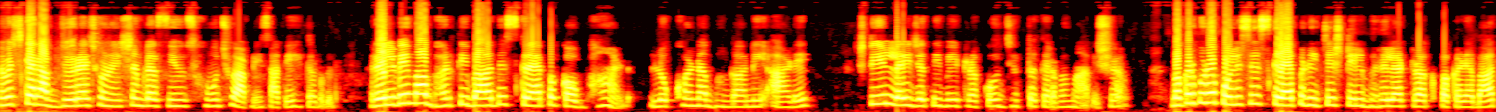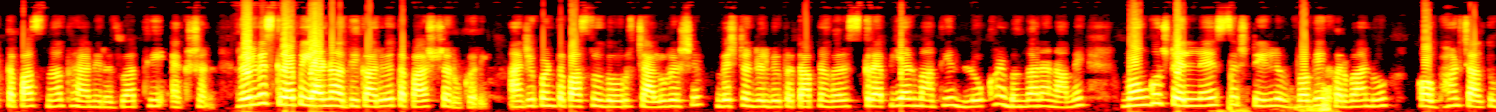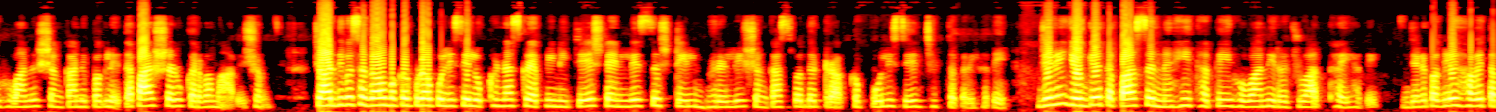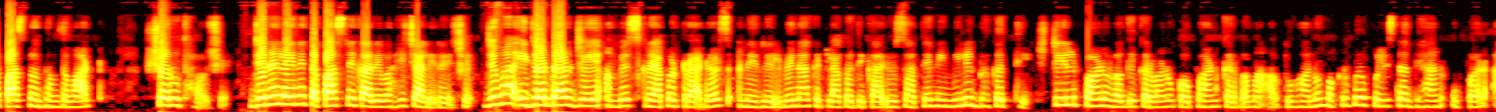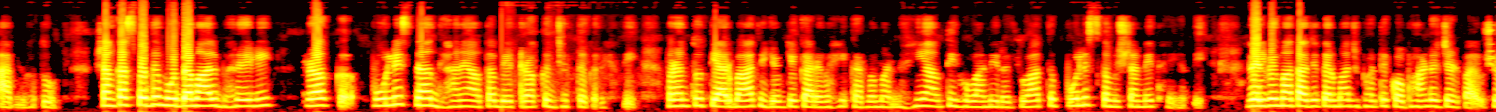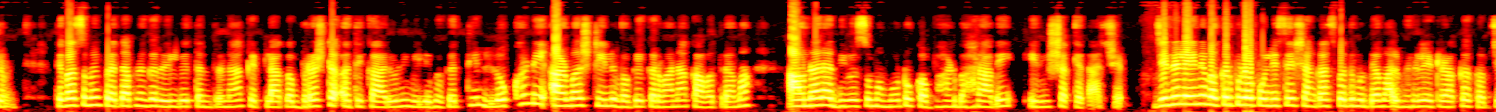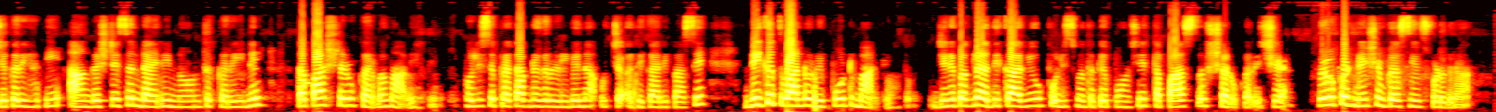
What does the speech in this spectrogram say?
નમસ્કાર, આપ જોઈ રહ્યા છો નેશન પ્લસ ન્યૂઝ. હું છું આપની સાથે હિતા ભગત. રેલવેમાં ભરતી બાદ સ્ક્રેપ કૌભાંડ લોખંડના ભંગારની આડે સ્ટીલ લઈ જતી બે ટ્રકો જપ્ત કરવામાં આવી છે. મકરપુરા પોલીસે સ્ક્રેપ નીચે સ્ટીલ ભરેલા ટ્રક પકડ્યા બાદ તપાસ ન થયાની રજૂઆતથી એક્શન. રેલવે સ્ક્રેપ યાર્ડના અધિકારીઓએ તપાસ શરૂ કરી. આજે પણ તપાસનો દોર ચાલુ રહેશે. વેસ્ટર્ન રેલવે પ્રતાપનગર સ્ક્રેપ યાર્ડમાંથી લોખંડ ભંગાના નામે મોંઘો સ્ટેનલેસ સ્ટીલ વગે કરવાનું કૌભાંડ ચાલતું હોવાની શંકાને પગલે તપાસ શરૂ કરવામાં આવી છે. ચાર દિવસ અગાઉ મકરપુરા પોલીસે લોખંડના સ્ક્રેપની નીચે સ્ટેનલેસ સ્ટીલ ભરેલી શંકાસ્પદ ટ્રક પોલીસે જપ્ત કરી હતી, જેની યોગ્ય તપાસ નહીં થતી હોવાની રજૂઆત થઈ હતી, જેને પગલે હવે તપાસનો ધમધમાટ શરૂ થયો છે, જેને લઈને તપાસની કાર્યવાહી ચાલી રહી છે. જેમાં ઇજારદાર જય અંબે સ્ક્રેપ ટ્રેડર્સ અને રેલવેના કેટલાક અધિકારીઓ સાથેની મિલીભગતથી સ્ટીલ પણ વગે કરવાનું કૌભાંડ કરવામાં આવતું હોવાનું મકરપુરા પોલીસના ધ્યાન ઉપર આવ્યું હતું. શંકાસ્પદ મુદ્દામાલ ભરેલી ટ્રક પોલીસના ધ્યાને આવતા બે ટ્રક જપ્ત કરી હતી, પરંતુ ત્યારબાદ યોગ્ય કાર્યવાહી કરવામાં નહીં આવતી હોવાની રજૂઆત પોલીસ કમિશનરને થઈ હતી. રેલવેમાં તાજેતરમાં જ ભરતી કૌભાંડ ઝડપાયું છે. તેવા સમયે પ્રતાપનગર રેલવે તંત્રના કેટલાક ભ્રષ્ટ અધિકારીઓની મિલીભગતથી લોખંડની આડમાં સ્ટીલ વગે કરવાના કાવતરામાં આવનારા દિવસોમાં મોટું કૌભાંડ બહાર આવે એવી શક્યતા છે. જેને લઈને મકરપુરા પોલીસે શંકાસ્પદ મુદ્દામાલ ભરેલી ટ્રક કબજે કરી હતી. આ અંગે સ્ટેશન ડાયરી નોંધ કરીને તપાસ શરૂ કરવામાં આવી હતી. પોલીસે પ્રતાપનગર રેલવેના ઉચ્ચ અધિકારી પાસે વિગતવારનો રિપોર્ટ માંગ્યો હતો, જેને પગલે અધિકારીઓ પોલીસ મથકે પહોંચી તપાસ શરૂ કરી છે. Report nation press news Vadodara.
